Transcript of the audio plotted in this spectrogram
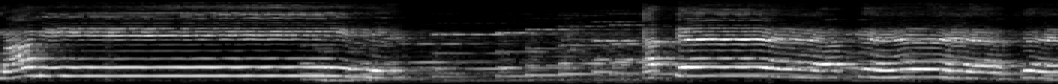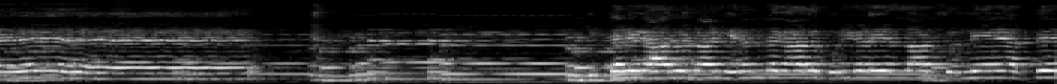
மாமி. அத்தே அத்தே அத்தே. இத்தனை காலம் நான் இறந்த கால குறிகளை எல்லாம் சொன்னேன் அத்தே.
